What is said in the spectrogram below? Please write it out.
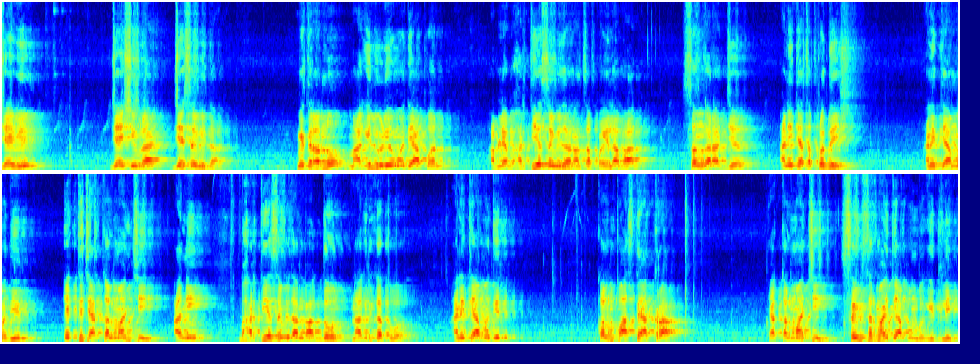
जय भीम जय शिवराय जय संविधान मित्रांनो मागील व्हिडिओमध्ये आपण आपल्या भारतीय संविधानाचा पहिला भाग संघराज्य आणि त्याचा प्रदेश आणि त्यामधील एक ते चार कलमांची आणि भारतीय संविधान भाग दोन नागरिकत्व आणि त्यामधील कलम पाच ते अकरा या कलमाची सविस्तर माहिती आपण बघितली.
